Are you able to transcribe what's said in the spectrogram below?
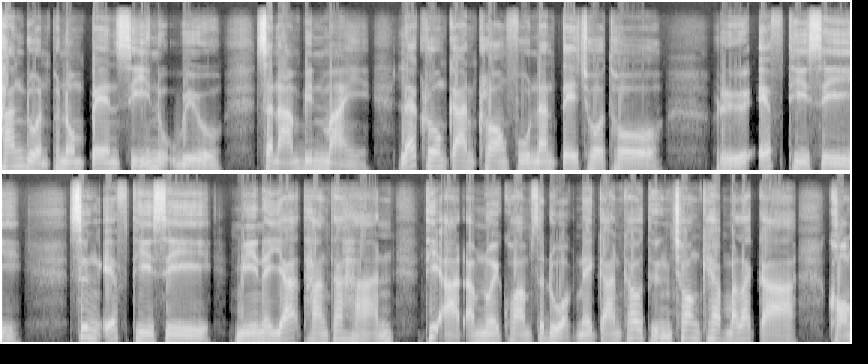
ทางด่วนพนมเปญสีหนุวิว สนามบินใหม่ และโครงการคลองฟูนันเตโชโทหรือ FTC ซึ่ง FTC มีนัยยะทางทหารที่อาจอำนวยความสะดวกในการเข้าถึงช่องแคบมะละกาของ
